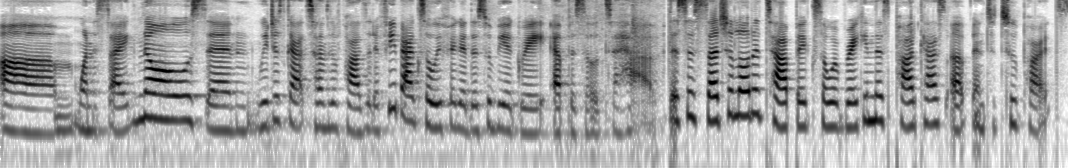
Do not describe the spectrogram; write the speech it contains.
um, when it's diagnosed, and we just got tons of positive feedback, so we figured this would be a great episode to have. This is such a loaded topic, so we're breaking this podcast up into two parts.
